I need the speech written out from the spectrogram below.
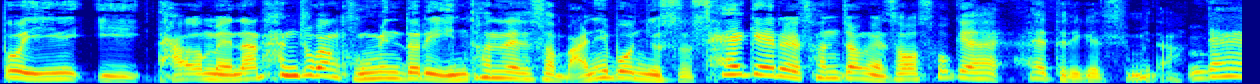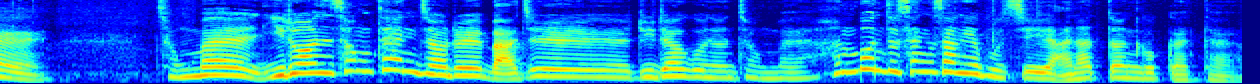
또 이, 이 다음에는 한 주간 국민들이 인터넷에서 많이 본 뉴스 3개를 선정해서 소개해 드리겠습니다. 네. 정말 이런 성탄절을 맞으리라고는 정말 한 번도 상상해 보지 않았던 것 같아요.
